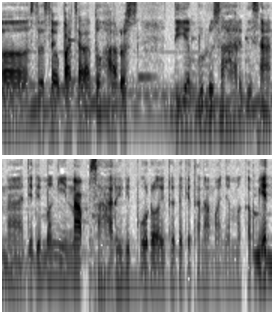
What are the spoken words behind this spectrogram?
uh, selesai upacara tuh harus diam dulu sehari di sana. Jadi menginap sehari di pura itu kita namanya makemit.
